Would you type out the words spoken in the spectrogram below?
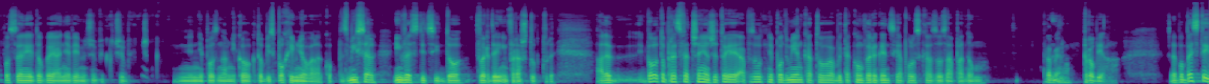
V poslednej dobe ja neviem, že, či, či, nepoznám nikoho, kto by spochybňoval ako zmysel investícií do tvrdej infraštruktúry. Ale bolo to presvedčenie, že to je absolútne podmienka toho, aby tá konvergencia Polska so Západom probiehla. probiehla. Lebo bez tej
